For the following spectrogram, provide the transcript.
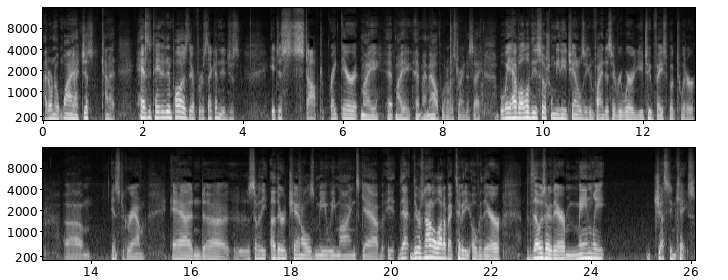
I don't know why I just kind of hesitated and paused there for a second. It just it just stopped right there at my at my at my mouth what I was trying to say. But we have all of these social media channels. You can find us everywhere: YouTube, Facebook, Twitter, um, Instagram, and uh, some of the other channels, MeWe, Minds, Gab. It, that there's not a lot of activity over there. Those are there mainly just in case.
